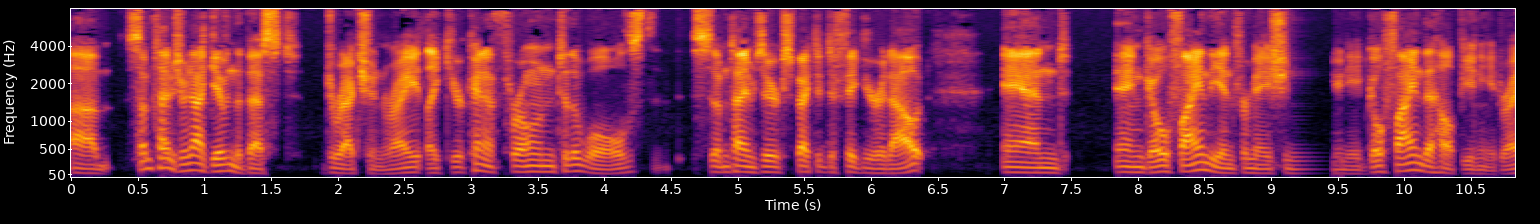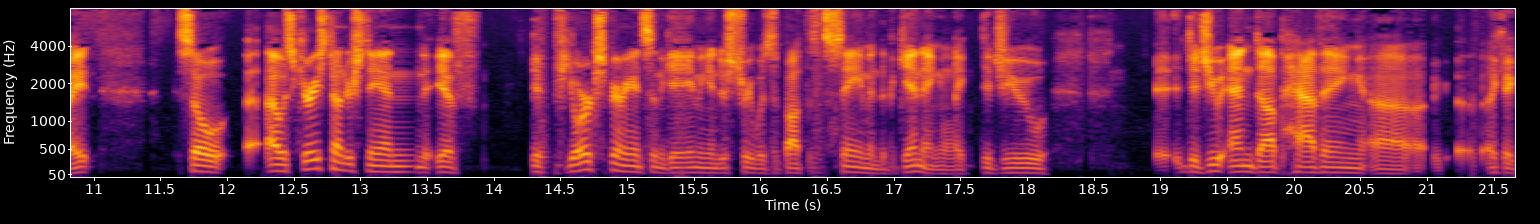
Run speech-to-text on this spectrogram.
um, sometimes you're not given the best direction, right? Like you're kind of thrown to the wolves. Sometimes you're expected to figure it out and and go find the information you need. Go find the help you need, right? So I was curious to understand if if your experience in the gaming industry was about the same in the beginning. Like, did you did you end up having uh, like a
